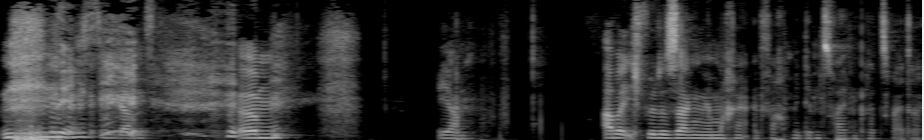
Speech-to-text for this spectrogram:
nicht so ganz. ähm, ja. Aber ich würde sagen, wir machen einfach mit dem zweiten Platz weiter.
